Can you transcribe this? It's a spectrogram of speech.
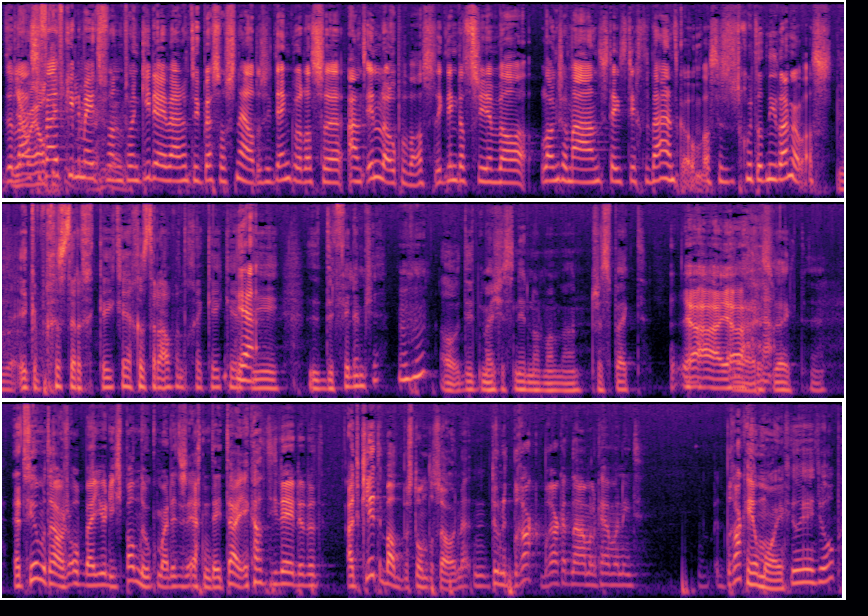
de laatste vijf kilometer van, van Guide waren natuurlijk best wel snel. Dus ik denk wel dat ze aan het inlopen was. Ik denk dat ze wel langzaamaan steeds dichterbij aan het komen was. Dus het is goed dat het niet langer was. Ja, ik heb gisteren gekeken, gisteravond gekeken, Ja. die, die, filmpje. Oh, dit meisje is niet normaal, man. Respect. Ja, ja. Ja, respect. Ja. Het viel me trouwens op bij jullie spandoek, maar dit is echt een detail. Ik had het idee dat het uit klittenband bestond of zo. En toen het brak, brak het namelijk helemaal niet. Het brak heel mooi. Viel je het op?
